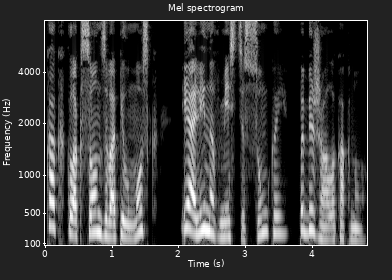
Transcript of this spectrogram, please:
Как клаксон завопил мозг, и Алина вместе с сумкой побежала к окну.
